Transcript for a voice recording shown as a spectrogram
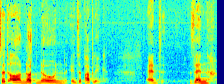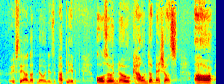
that are not known in the public. And then, if they are not known in the public, also no countermeasures are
